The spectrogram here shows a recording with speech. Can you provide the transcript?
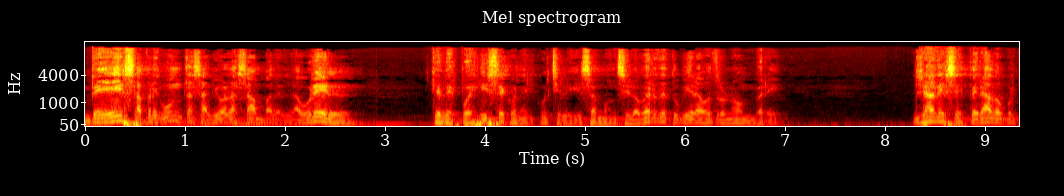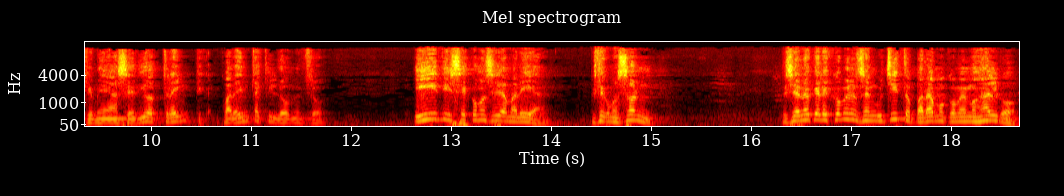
De esa pregunta salió la zamba del laurel, que después hice con el cuchileguizamón. Si lo verde tuviera otro nombre, ya desesperado porque me asedió 30, 40 kilómetros. Y dice, ¿cómo se llamaría? ¿Viste cómo son? Dice, ¿no que les comen un sanguchito? Paramos, comemos algo.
